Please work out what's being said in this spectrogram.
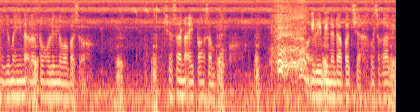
Medyo mahina lang tong huling lumabas oh. Siya sana ay pang sampu. Pang 11 na dapat siya kung sakali.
